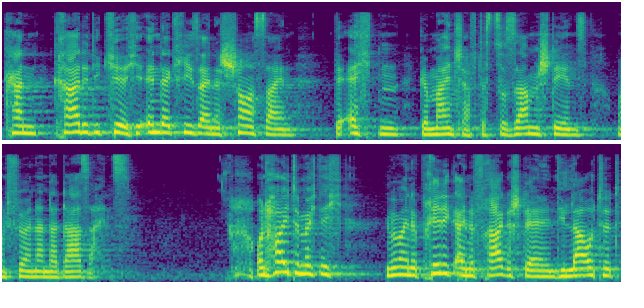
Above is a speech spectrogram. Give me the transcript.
kann gerade die Kirche in der Krise eine Chance sein der echten Gemeinschaft, des Zusammenstehens und füreinander Daseins. Und heute möchte ich über meine Predigt eine Frage stellen, die lautet,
